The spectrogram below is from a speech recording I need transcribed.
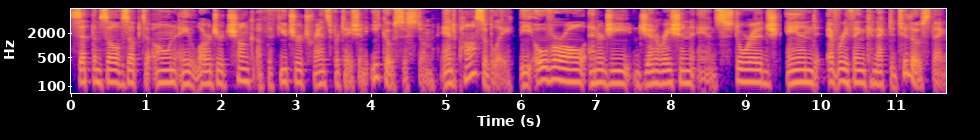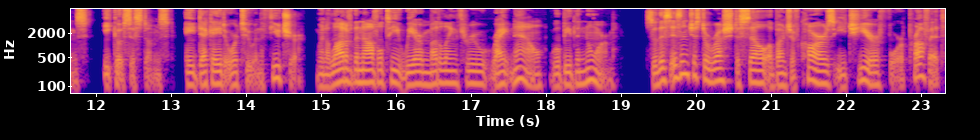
set themselves up to own a larger chunk of the future transportation ecosystem and possibly the overall energy generation and storage and everything connected to those things ecosystems a decade or two in the future, when a lot of the novelty we are muddling through right now will be the norm. So, this isn't just a rush to sell a bunch of cars each year for profit,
